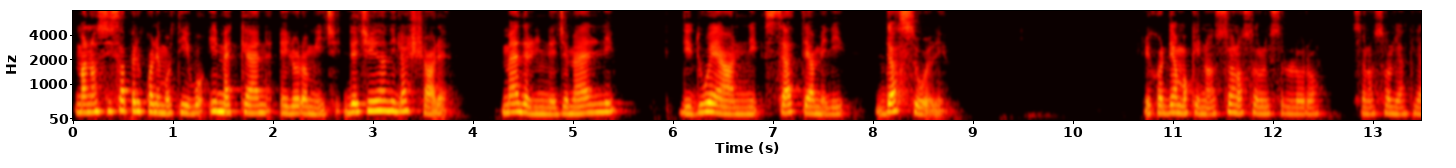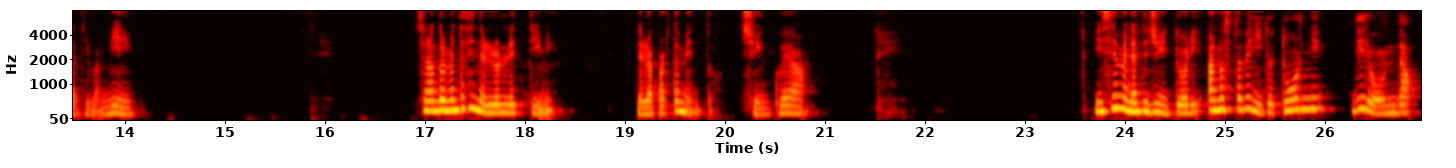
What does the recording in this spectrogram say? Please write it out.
Ma non si sa per quale motivo i McCann e i loro amici decidono di lasciare Madeline e i gemelli di due anni, Seth e Amelie, da soli. Ricordiamo che non sono solo, solo loro, sono soli anche gli altri bambini. Sono addormentati nei loro lettini, nell'appartamento 5A. Insieme agli altri genitori hanno stabilito turni di ronda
